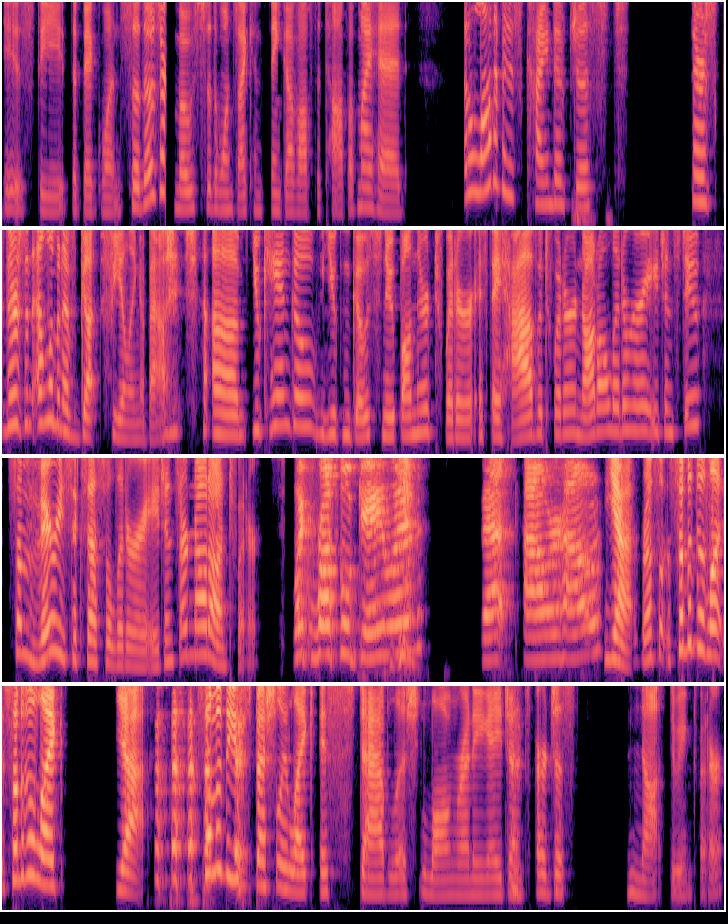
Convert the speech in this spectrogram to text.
Is the the big one. So those are most of the ones I can think of off the top of my head. And a lot of it is kind of just there's there's an element of gut feeling about it. Um, you can go you can go snoop on their Twitter if they have a Twitter. Not all literary agents do. Some very successful literary agents are not on Twitter. Like Russell Galen, that powerhouse. Yeah, Russell. Some of the like, some of the like, yeah, some of the especially like established long running agents are just not doing Twitter.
